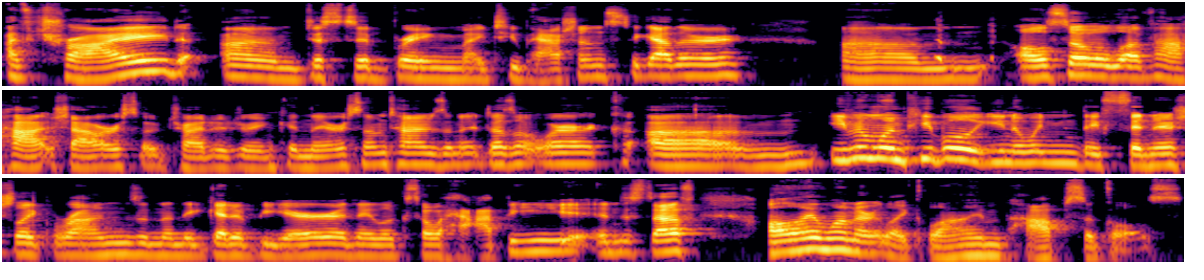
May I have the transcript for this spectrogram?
I've tried um, just to bring my two passions together. Um, also love a hot shower, so try to drink in there sometimes, and it doesn't work. Um, even when people, you know, when they finish like runs and then they get a beer and they look so happy and stuff, all I want are like lime popsicles.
